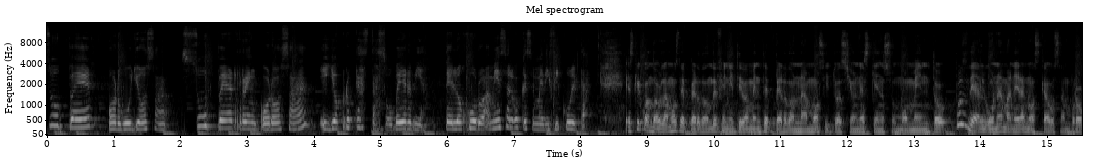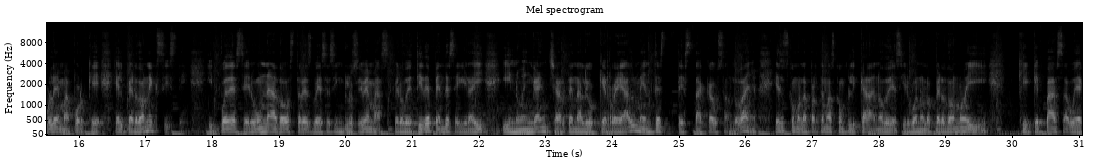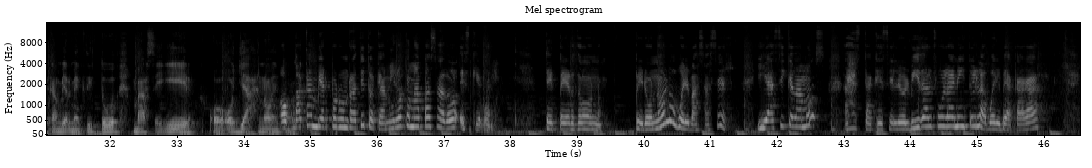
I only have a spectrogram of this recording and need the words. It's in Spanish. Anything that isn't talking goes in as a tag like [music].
súper orgullosa, súper rencorosa y yo creo que hasta soberbia. Te lo juro, a mí es algo que se me dificulta. Es que cuando hablamos de perdón, definitivamente perdonamos situaciones que en su momento, pues de alguna manera nos causan problema, porque el perdón existe y puede ser una, dos, tres veces, inclusive más, pero de ti depende seguir ahí y no engancharte en algo que realmente te está causando daño. Eso es como la parte más complicada, ¿no? De decir, bueno, lo perdono y ¿Qué, ¿qué, pasa? Voy a cambiar mi actitud, va a seguir o, o ya, ¿no? Entonces... O va a cambiar por un ratito, que a mí lo que me ha pasado es que, bueno, te perdono, pero no lo vuelvas a hacer. Y así quedamos hasta que se le olvida al fulanito y la vuelve a cagar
